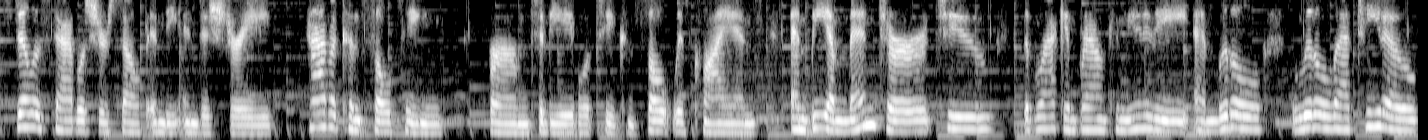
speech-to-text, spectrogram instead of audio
still establish yourself in the industry, have a consulting firm to be able to consult with clients and be a mentor to the black and brown community and little little latino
